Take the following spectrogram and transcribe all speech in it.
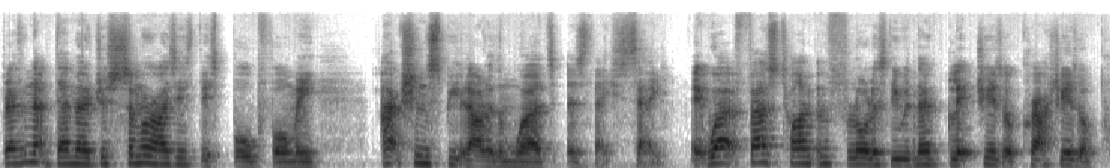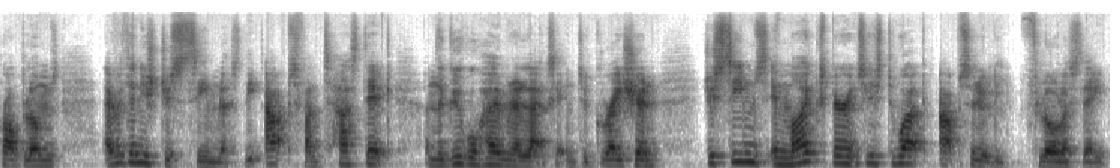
but I think that demo just summarises this bulb for me. Actions speak louder than words as they say. It worked first time and flawlessly with no glitches or crashes or problems. Everything is just seamless. The app's fantastic and the Google Home and Alexa integration just seems, in my experiences, to work absolutely flawlessly.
